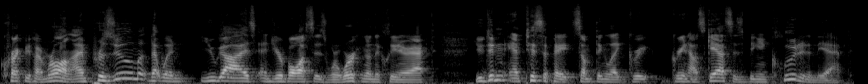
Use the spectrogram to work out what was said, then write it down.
correct me if I'm wrong. I presume that when you guys and your bosses were working on the Clean Air Act, you didn't anticipate something like gre- greenhouse gases being included in the act.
